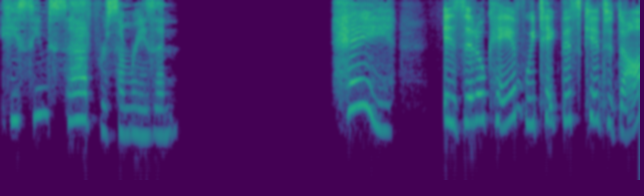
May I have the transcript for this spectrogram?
he seemed sad for some reason. Hey, is it okay if we take this kid to Daath?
